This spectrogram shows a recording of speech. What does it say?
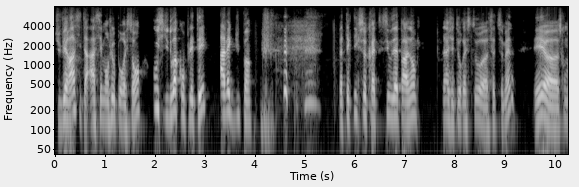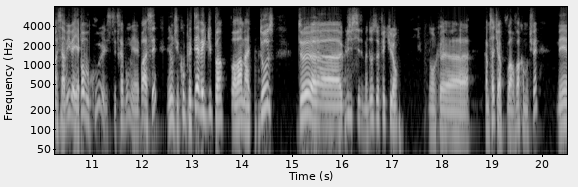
tu verras si tu as assez mangé au au restaurant ou si tu dois compléter avec du pain. la technique secrète. Si vous avez par exemple, là j'étais au resto euh, cette semaine et euh, ce qu'on m'a servi, bah, il n'y avait pas beaucoup, c'était très bon, mais il n'y avait pas assez. Et donc j'ai complété avec du pain pour avoir ma dose de glucides, ma dose de féculents. Donc, comme ça, tu vas pouvoir voir comment tu fais. Mais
